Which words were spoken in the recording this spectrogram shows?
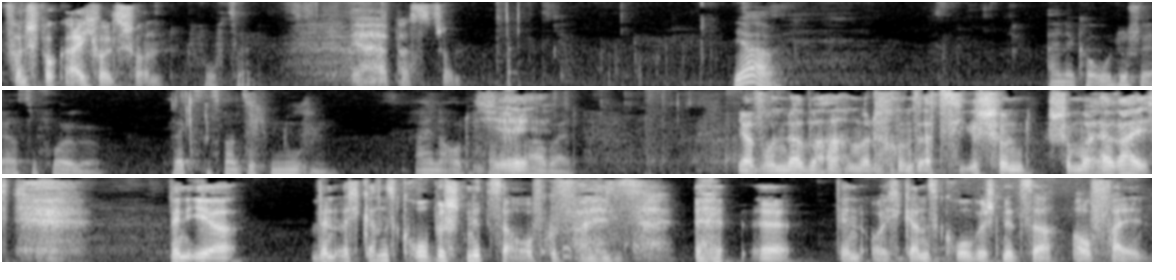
von Spock-Eichholz schon. 15. Ja, passt schon. Ja. Eine chaotische erste Folge. 26 Minuten. Eine Autofahrt yeah. zur Arbeit. Ja, wunderbar. Haben wir doch unser Ziel schon, schon mal erreicht. Wenn ihr, wenn euch ganz grobe Schnitzer aufgefallen sind, äh, äh, wenn euch ganz grobe Schnitzer auffallen,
